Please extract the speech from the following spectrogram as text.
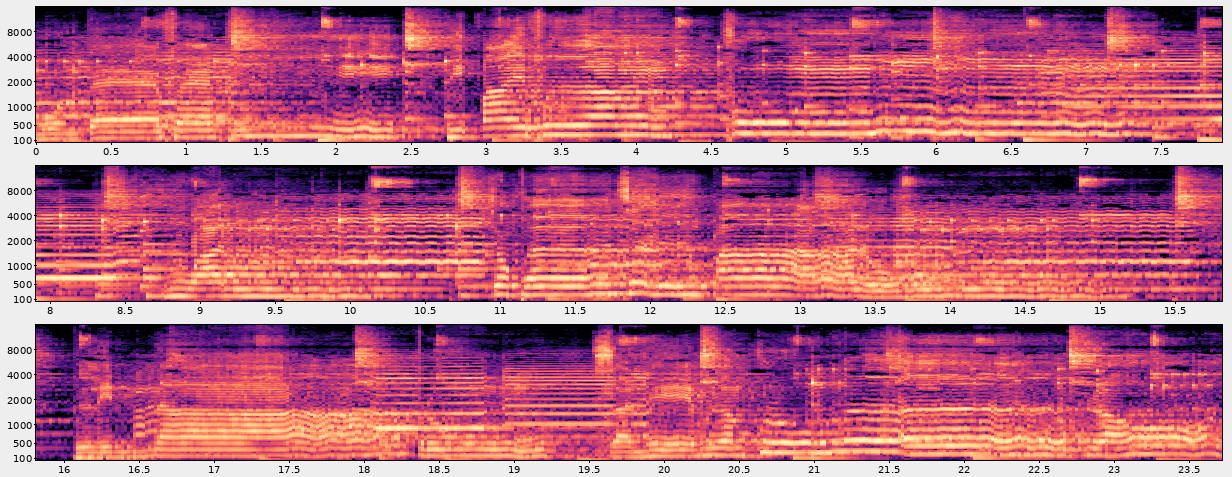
ห่วงแต่แฟนพี่ที่ไปเฟืองฟุ้งวัน เจ้าเพลินจะลืมป้าลงกลิ่นน้ำปรุง สน่ห์เมืองกรุงเลิศลอย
